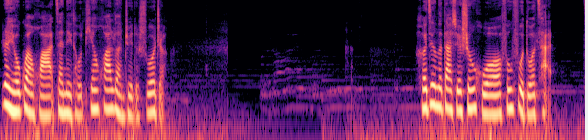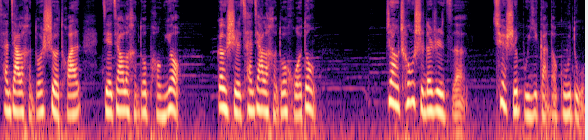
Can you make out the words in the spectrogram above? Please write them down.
任由冠华在那头天花乱坠的说着。何静的大学生活丰富多彩，参加了很多社团，结交了很多朋友，更是参加了很多活动。这样充实的日子，确实不易感到孤独。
